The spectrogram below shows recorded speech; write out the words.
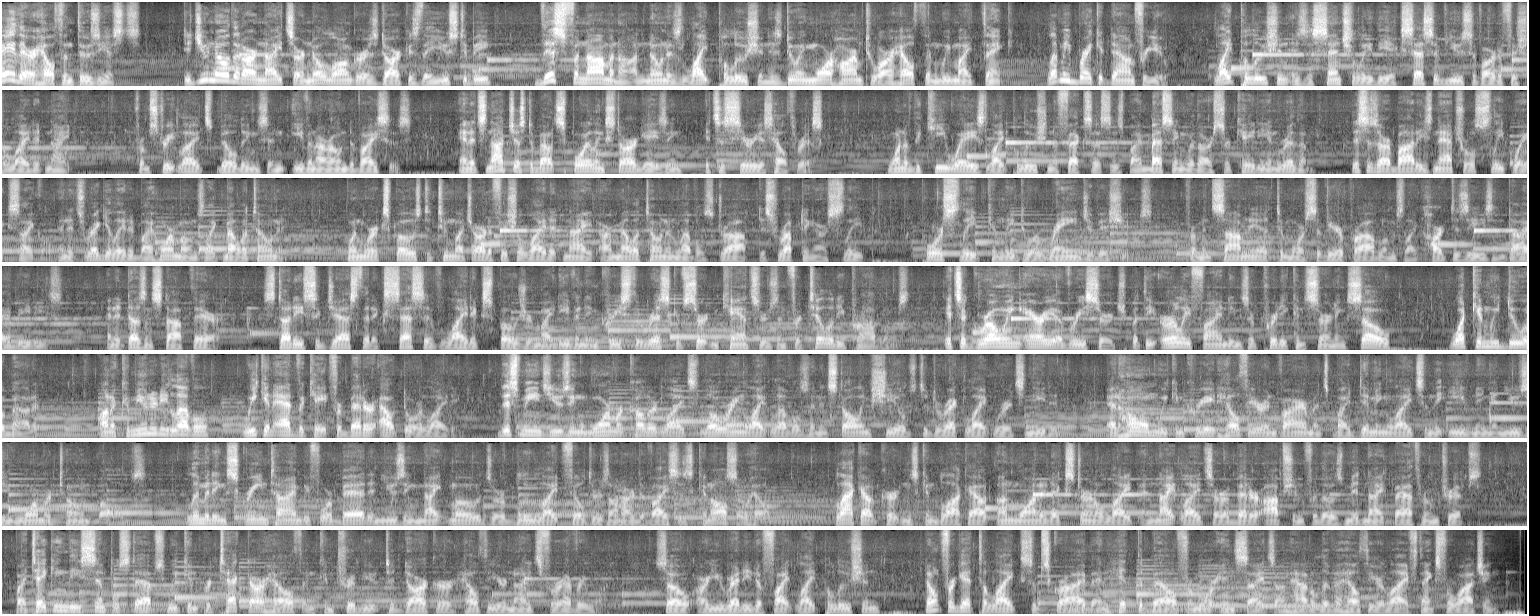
Hey there, health enthusiasts. Did you know that our nights are no longer as dark as they used to be? This phenomenon, known as light pollution, is doing more harm to our health than we might think. Let me break it down for you. Light pollution is essentially the excessive use of artificial light at night, from streetlights, buildings, and even our own devices. And it's not just about spoiling stargazing, it's a serious health risk. One of the key ways light pollution affects us is by messing with our circadian rhythm. This is our body's natural sleep-wake cycle, and it's regulated by hormones like melatonin. When we're exposed to too much artificial light at night, our melatonin levels drop, disrupting our sleep. Poor sleep can lead to a range of issues, from insomnia to more severe problems like heart disease and diabetes. And it doesn't stop there. Studies suggest that excessive light exposure might even increase the risk of certain cancers and fertility problems. It's a growing area of research, but the early findings are pretty concerning. So, what can we do about it? On a community level, we can advocate for better outdoor lighting. This means using warmer colored lights, lowering light levels, and installing shields to direct light where it's needed. At home, we can create healthier environments by dimming lights in the evening and using warmer toned bulbs. Limiting screen time before bed and using night modes or blue light filters on our devices can also help. Blackout curtains can block out unwanted external light and night lights are a better option for those midnight bathroom trips. By taking these simple steps, we can protect our health and contribute to darker, healthier nights for everyone. So, are you ready to fight light pollution? Don't forget to like, subscribe, and hit the bell for more insights on how to live a healthier life. Thanks for watching.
